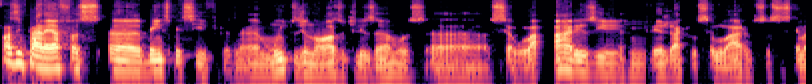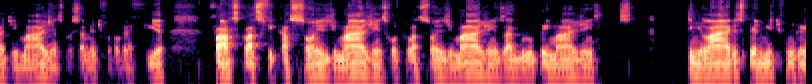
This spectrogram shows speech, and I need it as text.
fazem tarefas uh, bem específicas. Né? Muitos de nós utilizamos uh, celulares e a gente vê já que o celular, o seu sistema de imagens, processamento de fotografia, faz classificações de imagens, rotulações de imagens, agrupa imagens similares, permite com que a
